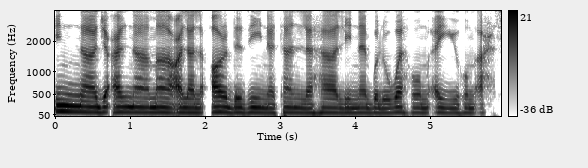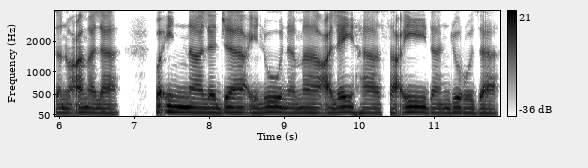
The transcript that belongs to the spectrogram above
إنا جعلنا ما على الأرض زينة لها لنبلوهم أيهم أحسن عملا وإنا لجاعلون ما عليها صعيدا جرزا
